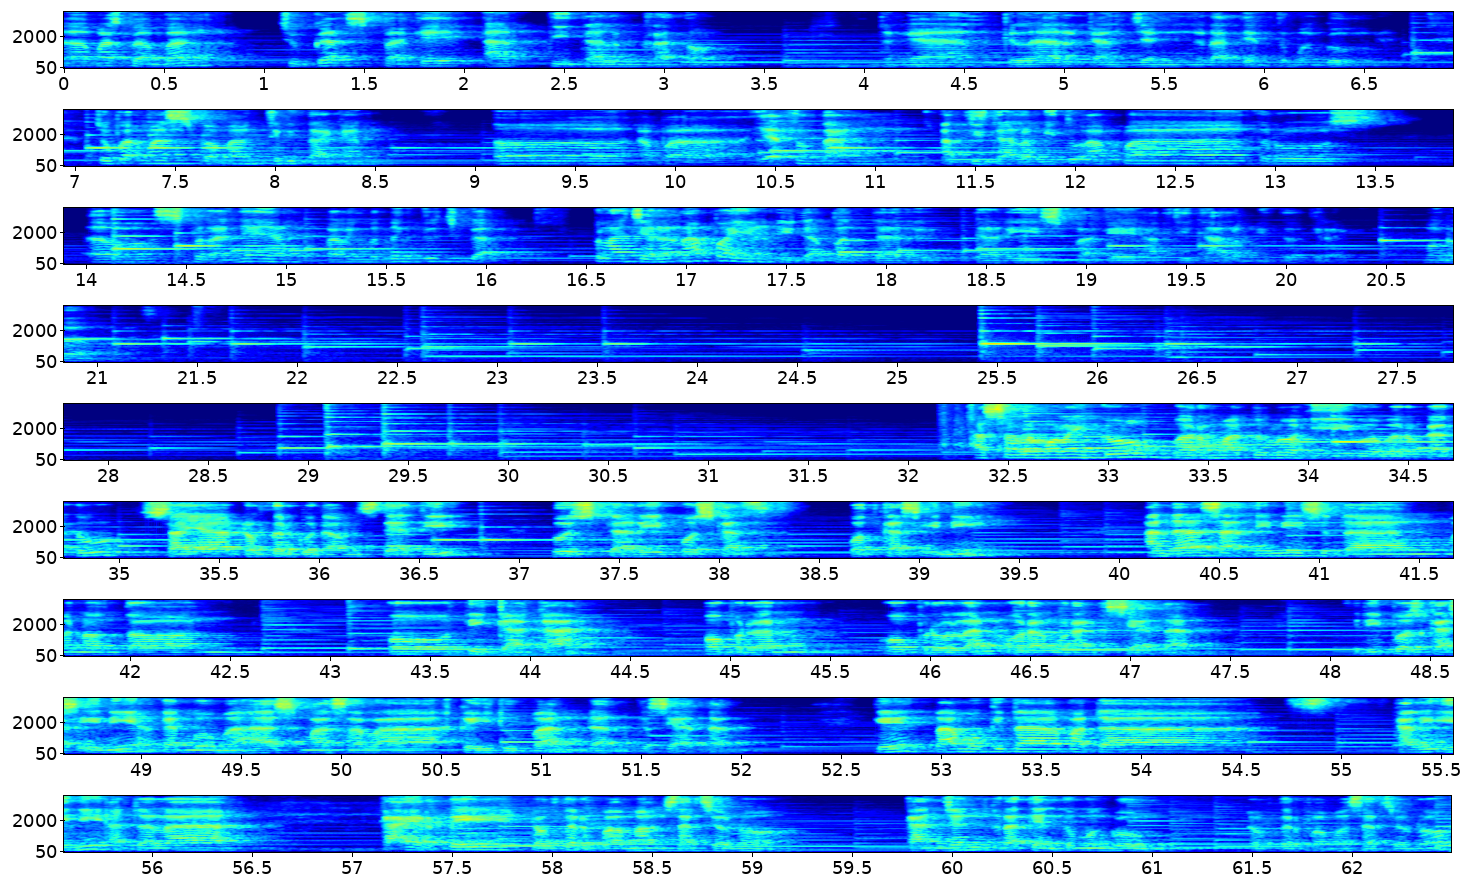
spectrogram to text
uh, Mas Bambang juga sebagai abdi dalam keraton dengan gelar Kanjeng Raden Tumenggung. Coba Mas Bambang ceritakan uh, apa ya tentang abdi dalam itu apa, terus uh, sebenarnya yang paling penting itu juga pelajaran apa yang didapat dari dari sebagai abdi dalam itu kira-kira. Monggo, Mas. Assalamualaikum warahmatullahi wabarakatuh. Saya Dr. Gunawan Setiadi, host dari podcast, podcast ini. Anda saat ini sedang menonton O3K, obrolan, obrolan orang-orang kesehatan. Jadi podcast ini akan membahas masalah kehidupan dan kesehatan. Oke, tamu kita pada kali ini adalah KRT Dr. Bambang Sarjono, Kanjeng Raden Tumenggung, Dr. Bambang Sarjono.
